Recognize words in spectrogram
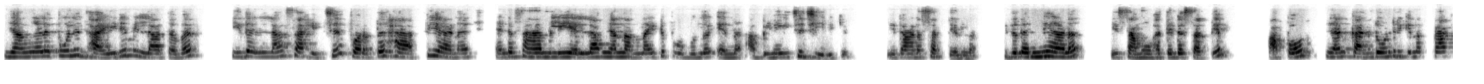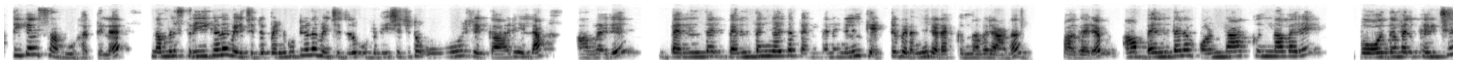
ഞങ്ങളെപ്പോലെ ധൈര്യമില്ലാത്തവർ ഇതെല്ലാം സഹിച്ച് പുറത്ത് ഹാപ്പിയാണ് എന്റെ ഫാമിലി എല്ലാം ഞാൻ നന്നായിട്ട് പോകുന്നു എന്ന് അഭിനയിച്ച് ജീവിക്കും. ഇതാണ് സത്യം എന്ന്. ഇത് തന്നെയാണ് ഈ സമൂഹത്തിന്റെ സത്യം. അപ്പോ ഞാൻ കണ്ടുകൊണ്ടിരിക്കുന്ന പ്രാക്ടിക്കൽ സമൂഹത്തിൽ നമ്മൾ സ്ത്രീകളെ വിളിച്ചിട്ട് പെൺകുട്ടികളെ വിളിച്ചിട്ട് ഉപദേശിച്ചിട്ട് ഒരു കാര്യമില്ല. അവർ ബന്ധ ബന്ധങ്ങളുടെ ബന്ധനങ്ങളിൽ കെട്ടുപിടഞ്ഞു കിടക്കുന്നവരാണ് പകരം. ആ ബന്ധനം ഉണ്ടാക്കുന്നവരെ ബോധവൽക്കരിച്ച്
